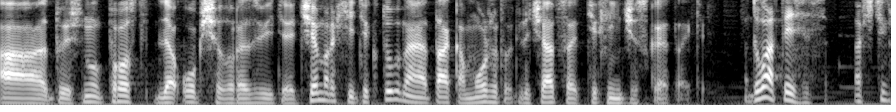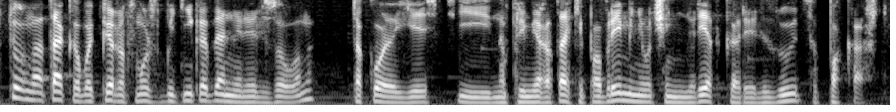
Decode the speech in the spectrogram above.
а, то есть, ну, просто для общего развития. Чем архитектурная атака может отличаться от технической атаки? Два тезиса. Архитектурная атака, во-первых, может быть никогда не реализована. Такое есть. И, например, атаки по времени очень редко реализуются пока что.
